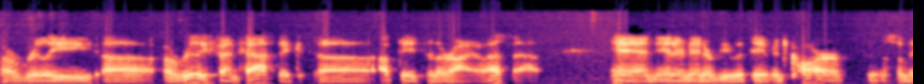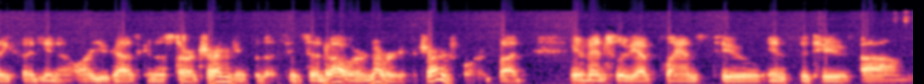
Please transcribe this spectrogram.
a really, uh, a really fantastic uh, update to their iOS app. And in an interview with David Carr, somebody said, you know, are you guys going to start charging for this? He said, oh, we're never going to charge for it. But eventually we have plans to institute, um,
